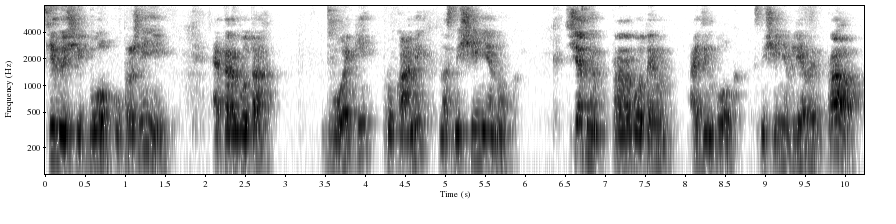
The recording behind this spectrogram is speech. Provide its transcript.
Следующий блок упражнений – это работа двойки руками на смещение ног. Сейчас мы проработаем один блок смещения влево и вправо.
